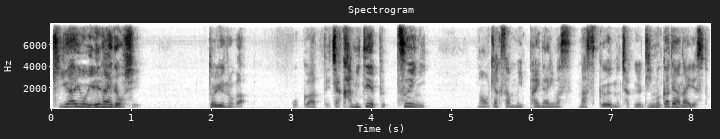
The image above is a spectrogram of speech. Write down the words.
気合を入れないでほしい。というのが、僕はあって。じゃあ、紙テープ、ついに、まあ、お客さんもいっぱいになります。マスクの着用義務化ではないですと。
